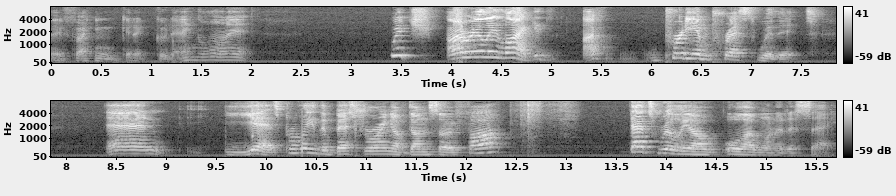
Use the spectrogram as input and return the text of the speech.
if I can get a good angle on it, which I really like. It, I'm pretty impressed with it, and yeah, it's probably the best drawing I've done so far. That's really all, all I wanted to say.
